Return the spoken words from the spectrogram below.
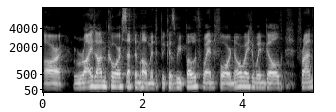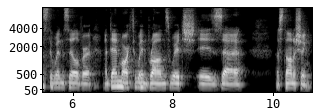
are right on course at the moment because we both went for Norway to win gold, France to win silver, and Denmark to win bronze, which is uh, astonishing.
